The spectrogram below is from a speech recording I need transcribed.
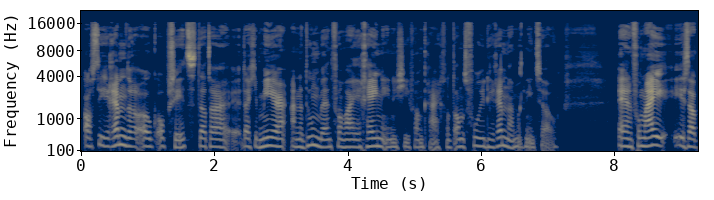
als die rem er ook op zit, dat, er, dat je meer aan het doen bent van waar je geen energie van krijgt. Want anders voel je die rem namelijk niet zo. En voor mij is dat,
